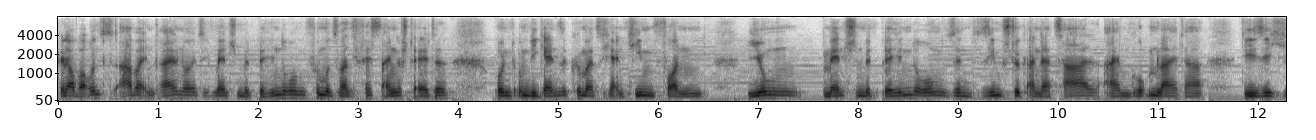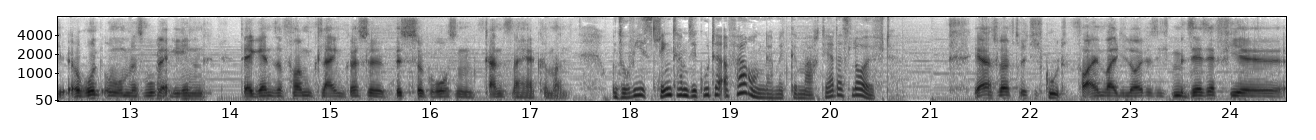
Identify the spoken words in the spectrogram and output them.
Genau, bei uns arbeiten 93 Menschen mit Behinderung, 25 Festangestellte und um die Gänse kümmert sich ein Team von jungen Menschen mit Behinderung, sind sieben Stück an der Zahl, einem Gruppenleiter, die sich rundum um das Wohlergehen der Gänse vom kleinen Gössel bis zur großen Gans nachher kümmern. Und so wie es klingt, haben Sie gute Erfahrungen damit gemacht, ja, das läuft. Ja, es läuft richtig gut. Vor allem, weil die Leute sich mit sehr, sehr viel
